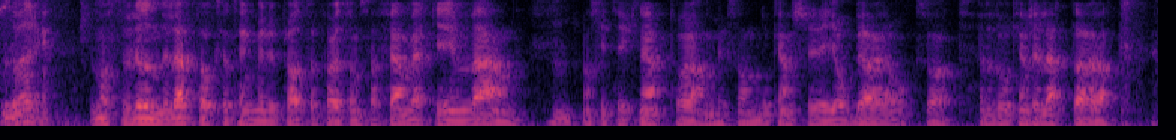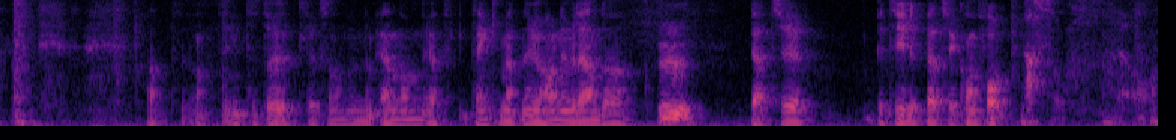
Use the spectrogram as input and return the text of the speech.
Så är det. Det måste väl underlätta också, tänk mig du pratade förut om så här fem veckor i en van. Mm. Man sitter i knät på varandra liksom. Då kanske det är jobbigare också att, eller då kanske det är lättare att, att, att inte stå ut liksom. Än om, jag tänker mig att nu har ni väl ändå Mm. bättre, betydligt bättre komfort. Alltså, ja.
